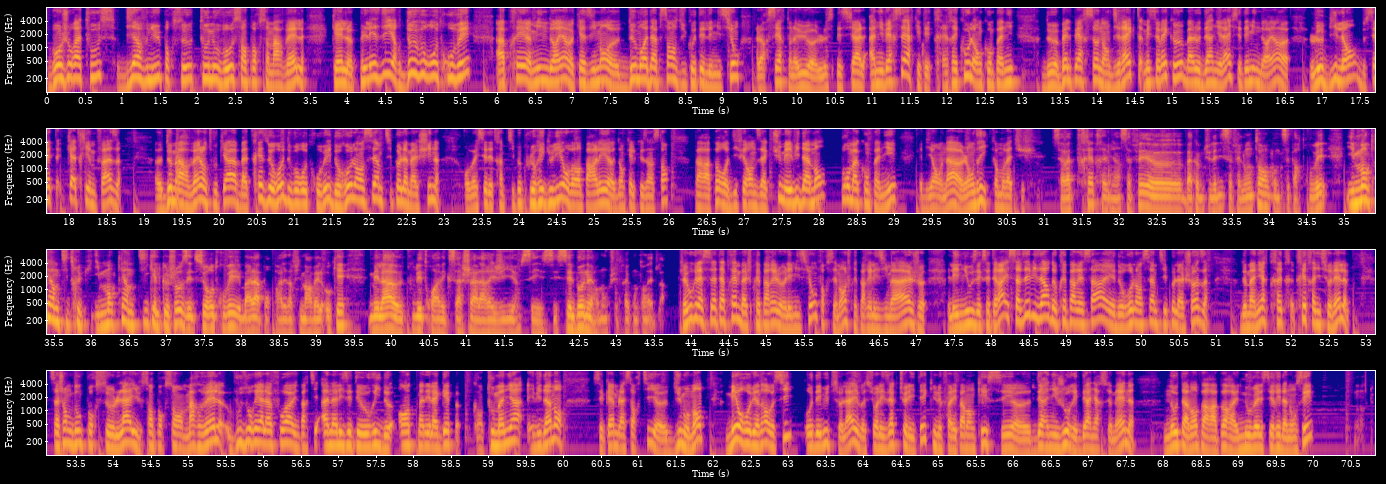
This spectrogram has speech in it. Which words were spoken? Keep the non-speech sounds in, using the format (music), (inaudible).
Bonjour à tous, bienvenue pour ce tout nouveau 100% Marvel. Quel plaisir de vous retrouver après, mine de rien, quasiment deux mois d'absence du côté de l'émission. Alors certes, on a eu le spécial anniversaire qui était très très cool en compagnie de belles personnes en direct, mais c'est vrai que bah, le dernier live, c'était mine de rien le bilan de cette quatrième phase euh, de Marvel. En tout cas, bah, très heureux de vous retrouver, de relancer un petit peu la machine. On va essayer d'être un petit peu plus régulier. On va en parler euh, dans quelques instants par rapport aux différentes actus. Mais évidemment, pour m'accompagner, eh bien, on a euh, Landry. Comment vas-tu? Ça va très très bien. Ça fait, euh, bah, comme tu l'as dit, ça fait longtemps qu'on ne s'est pas retrouvé. Il manquait un petit truc, il manquait un petit quelque chose et de se retrouver, bah là, pour parler d'un film Marvel, ok, mais là, euh, tous les trois avec Sacha à la régie, c'est le bonheur, donc je suis très content d'être là. J'avoue que là, cet après-midi, bah, je préparais l'émission, forcément, je préparais les images, les news, etc. Et ça faisait bizarre de préparer ça et de relancer un petit peu la chose de manière très, très, très traditionnelle. Sachant que donc pour ce live 100% Marvel, vous aurez à la fois une partie analyse et théorie de Ant-Man et la Guêpe, Quantumania, évidemment c'est quand même la sortie euh, du moment. Mais on reviendra aussi au début de ce live sur les actualités qu'il ne fallait pas manquer ces euh, derniers jours et dernières semaines, notamment par rapport à une nouvelle série d'annoncés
